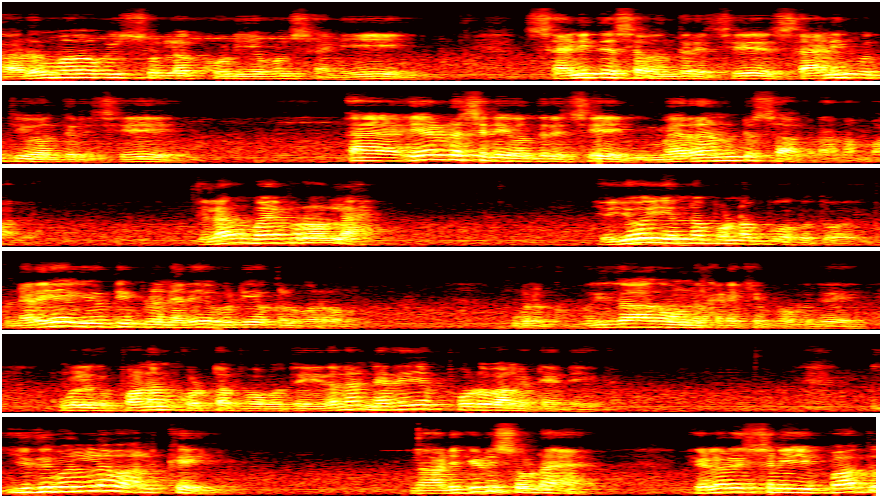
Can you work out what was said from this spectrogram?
கர்மாவை சொல்லக்கூடியவன் சனி. சனி தசை வந்துருச்சு சனி புத்தி வந்துருச்சு ஏழரை சனி வந்துருச்சு மிரண்டு சாகுறான் நம்மால். எல்லோரும் பயப்படுறோம்ல? ஐயோ என்ன பண்ண போகுதோ? இப்போ நிறைய யூடியூப்பில் நிறைய வீடியோக்கள் வரும். உங்களுக்கு புதிதாக ஒன்று கிடைக்க போகுது உங்களுக்கு பணம் கொட்ட போகுது இதெல்லாம் நிறைய போடுவாங்க டேண்டிங்க இதுவல்ல வாழ்க்கை. நான் அடிக்கடி சொல்கிறேன் இளவை சனியை பார்த்து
